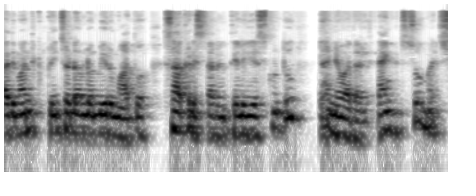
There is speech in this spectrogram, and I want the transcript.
పది మందికి పెంచడంలో మీరు మాతో సహకరిస్తారని తెలియజేసుకుంటూ ధన్యవాదాలు. Thank you so much.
